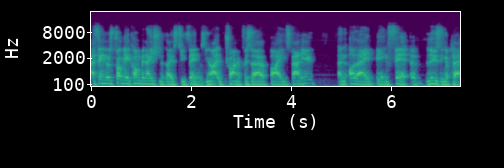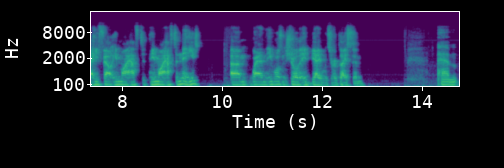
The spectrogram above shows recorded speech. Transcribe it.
I think it was probably a combination of those two things. United trying to preserve Bailly's value and Ole being fit of losing a player he felt he might have to he might have to need um, when he wasn't sure that he'd be able to replace him. Um,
